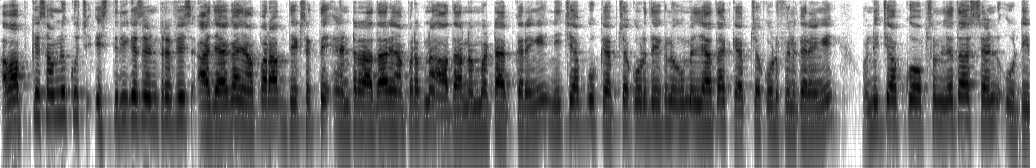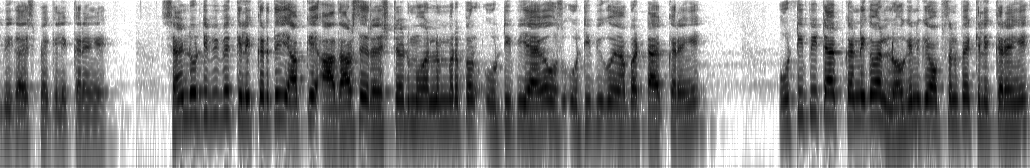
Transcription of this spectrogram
अब आपके सामने कुछ इस तरीके से इंटरफेस आ जाएगा। यहाँ पर आप देख सकते हैं एंटर आधार। यहाँ पर अपना आधार नंबर टाइप करेंगे। नीचे आपको कैप्चा कोड देखने को मिल जाता है। कैप्चा कोड फिल करेंगे। और नीचे आपको ऑप्शन मिल जाता है सेंड ओटीपी का। इस पर क्लिक करेंगे। सेंड ओ पे क्लिक करते ही आपके आधार से रजिस्टर्ड मोबाइल नंबर पर ओटीपी आएगा। उस ओटीपी को यहाँ पर टाइप करेंगे। ओटीपी टाइप करने के बाद लॉगिन के ऑप्शन पर क्लिक करेंगे।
